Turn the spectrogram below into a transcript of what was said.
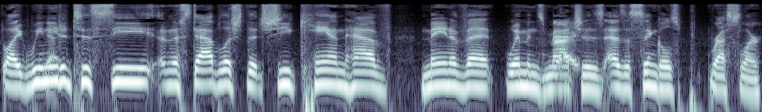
Like we needed to see and establish that she can have main event women's matches as a singles wrestler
